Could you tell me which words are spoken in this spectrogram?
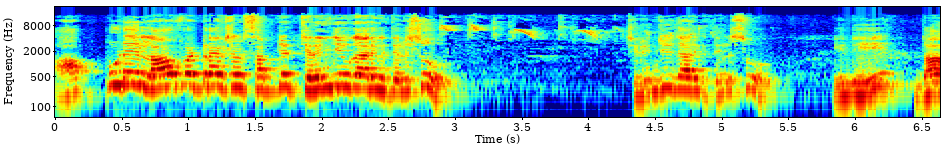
అప్పుడే law of attraction subject Chiranjeevi గారికి తెలుసు. చిరంజీవి గారికి తెలుసు. ఇది ద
